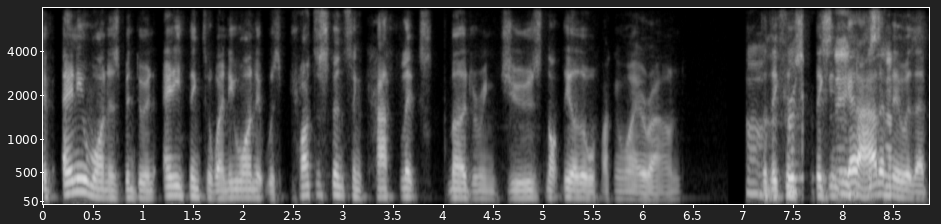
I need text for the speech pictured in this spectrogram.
If anyone has been doing anything to anyone, it was Protestants and Catholics murdering Jews, not the other fucking way around. Oh, So the they can they can get out of uh, there with that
